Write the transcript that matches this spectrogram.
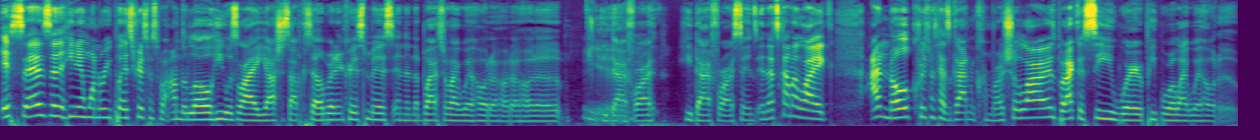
it says that he didn't want to replace Christmas, but on the low, he was like, "Y'all should stop celebrating Christmas." And then the blacks were like, "Wait, hold up, hold up, hold up." Yeah. he died for our he died for our sins and that's kind of like i know christmas has gotten commercialized but i could see where people were like wait hold up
